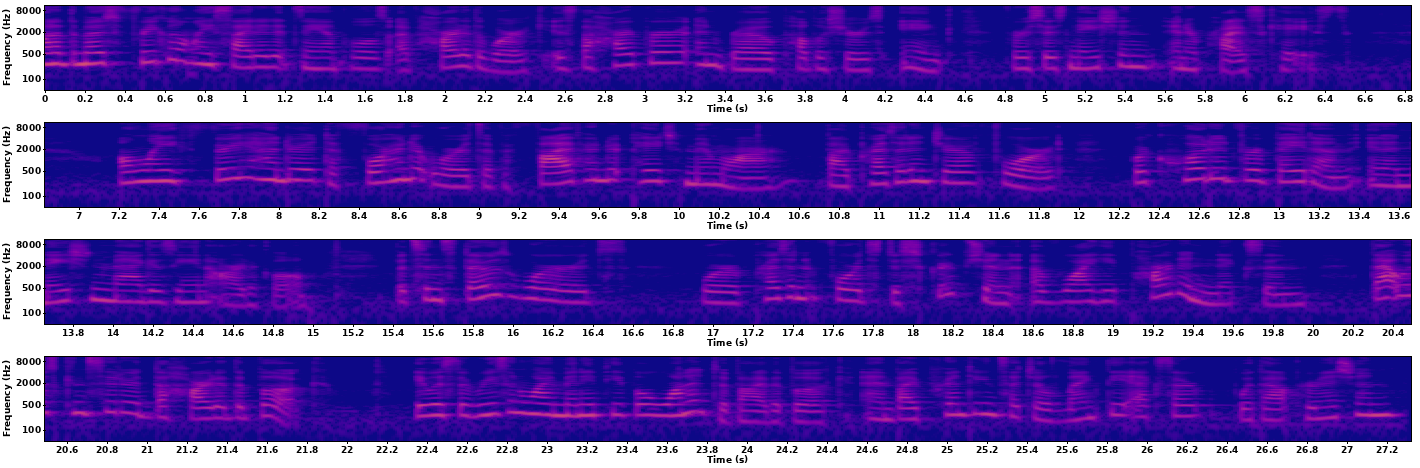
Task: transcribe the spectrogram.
One of the most frequently cited examples of heart of the work is the Harper and Row Publishers Inc. versus Nation Enterprise case. Only 300 to 400 words of a 500 page memoir by President Gerald Ford were quoted verbatim in a Nation magazine article, but since those words were President Ford's description of why he pardoned Nixon, that was considered the heart of the book. It was the reason why many people wanted to buy the book, and by printing such a lengthy excerpt without permission,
